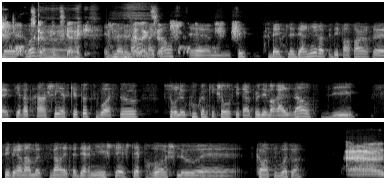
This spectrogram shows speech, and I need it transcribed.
Mais moi, je me demande, Maxence, euh, d'être le dernier défenseur euh, qui est retranché, est-ce que toi, tu vois ça sur le coup comme quelque chose qui est un peu démoralisant ou tu te dis c'est vraiment motivant d'être le dernier, j'étais proche, là. Euh, comment tu le vois, toi? Euh,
